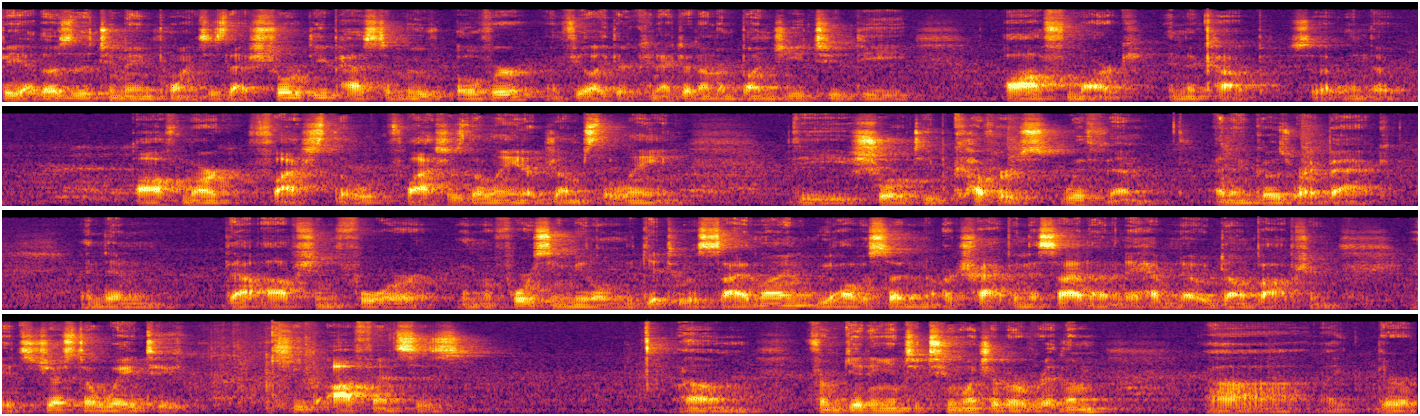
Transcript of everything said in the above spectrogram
but yeah, those are the two main points, is that short deep has to move over and feel like they're connected on a bungee to the off mark in the cup so that when the off mark flashes the, flashes the lane or jumps the lane, the short deep covers with them and then goes right back. And then that option for when we're forcing middle to get to a sideline, we all of a sudden are trapping the sideline and they have no dump option. It's just a way to keep offenses um, from getting into too much of a rhythm. Uh, like they're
